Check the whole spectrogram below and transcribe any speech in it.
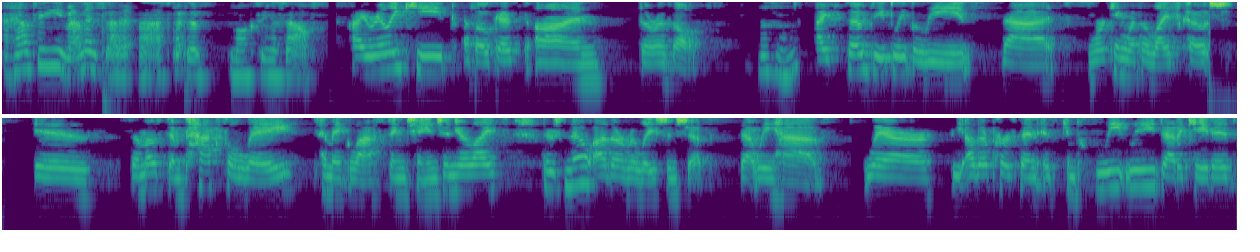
And how do you manage that, that aspect of marketing yourself? I really keep a focus on the results. Mm-hmm. I so deeply believe that working with a life coach is the most impactful way to make lasting change in your life. There's no other relationship that we have where the other person is completely dedicated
